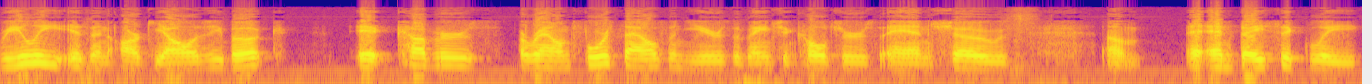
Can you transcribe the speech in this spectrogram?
really is an archaeology book. It covers around 4,000 years of ancient cultures and shows, um, and basically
